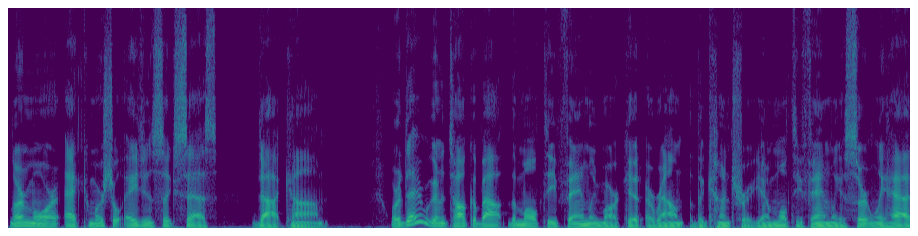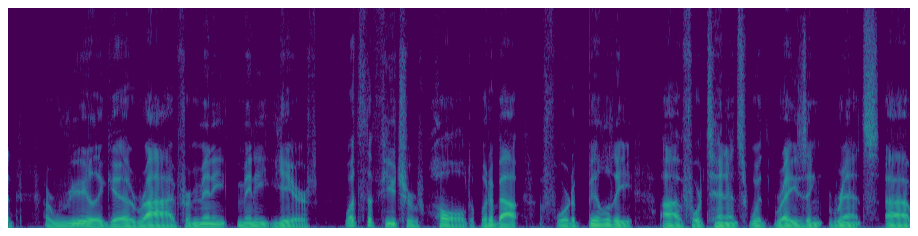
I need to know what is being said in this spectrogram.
Learn more at CommercialAgentSuccess.com. Well, today we're going to talk about the multifamily market around the country. You know, multifamily has certainly had a really good ride for many, many years. What's the future hold? What about affordability uh, for tenants with raising rents? Uh,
